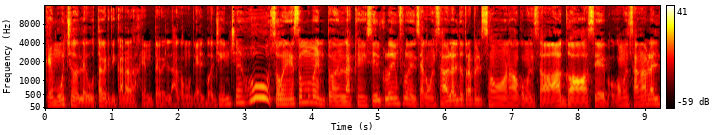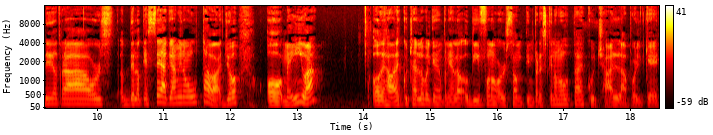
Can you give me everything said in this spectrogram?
que mucho le gusta criticar a la gente, ¿verdad? Como que el bochinche, uh, so en esos momentos en los que mi círculo de influencia comenzaba a hablar de otra persona, o comenzaba a gossip, o comenzaban a hablar de otra, de lo que sea que a mí no me gustaba, yo o me iba o dejaba de escucharlo porque me ponía los audífonos o something, pero es que no me gustaba escucharla porque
